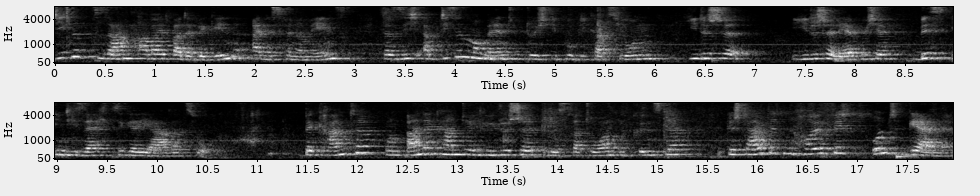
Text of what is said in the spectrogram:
Diese Zusammenarbeit war der Beginn eines Phänomens, das sich ab diesem Moment durch die Publikation jüdischer, jüdischer Lehrbücher bis in die 60er Jahre zog. Bekannte und anerkannte jüdische Illustratoren und Künstler gestalteten häufig und gerne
